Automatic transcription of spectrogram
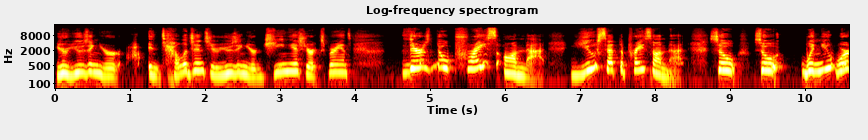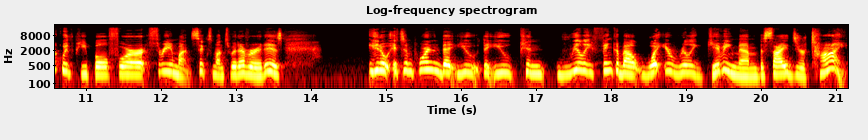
you're using your intelligence, you're using your genius, your experience. There's no price on that. You set the price on that. So, so when you work with people for three months, six months, whatever it is, you know, it's important that you that you can really think about what you're really giving them besides your time.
